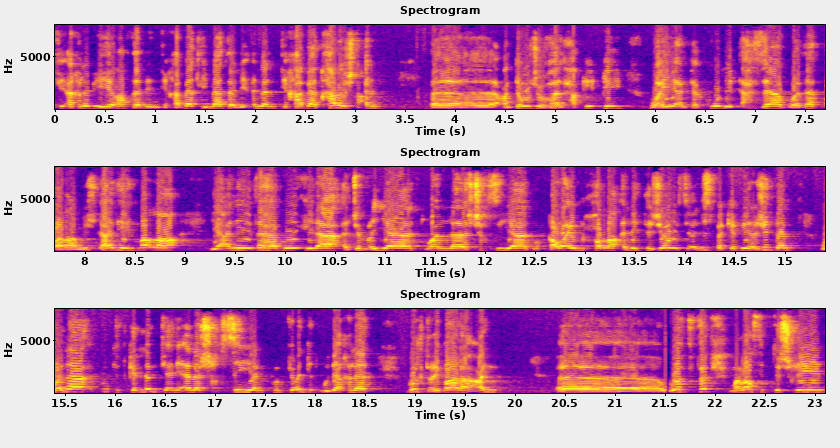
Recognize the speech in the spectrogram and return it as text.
في أغلبه رفض الانتخابات لماذا؟ لأن الانتخابات خرجت عن عن توجهها الحقيقي وهي أن تكون للأحزاب وذات برامج، هذه المرة يعني ذهبوا إلى الجمعيات والشخصيات والقوائم الحرة اللي تجاوزت يعني نسبة كبيرة جدا. وأنا كنت تكلمت يعني أنا شخصيا كنت في عده مداخلات قلت عبارة عن فتح مناصب تشغيل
